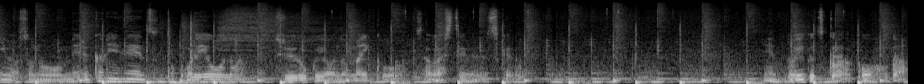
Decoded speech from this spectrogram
今そのメルカリでずっとこれ用の収録用のマイクを探してるんですけどえっといくつか候補が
